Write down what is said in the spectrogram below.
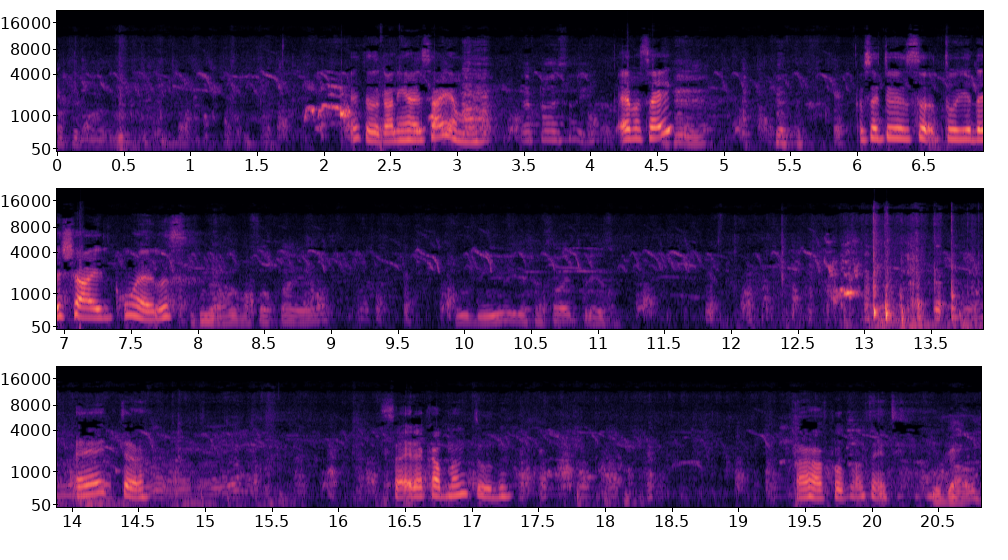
Aqui do lado. Eita, a galinha vai sair, amor. É pra aí. É pra sair? É. Eu sei que tu, tu ia deixar ele com elas. Não, eu vou soltar ele tudinho e deixar só ele preso. Eita. Saíram acabando tudo. Ah, ficou contente. O galo.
